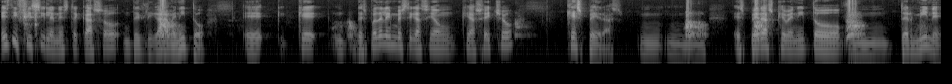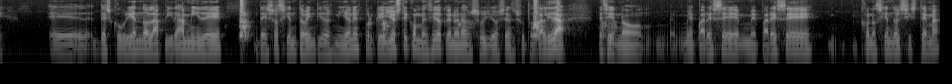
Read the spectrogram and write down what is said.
Es difícil en este caso desligar a Benito. Eh, que, después de la investigación que has hecho, ¿qué esperas? Mm, mm, ¿Esperas que Benito mm, termine eh, descubriendo la pirámide de esos 122 millones? Porque yo estoy convencido que no eran suyos en su totalidad. Es decir, no me parece, me parece conociendo el sistema,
